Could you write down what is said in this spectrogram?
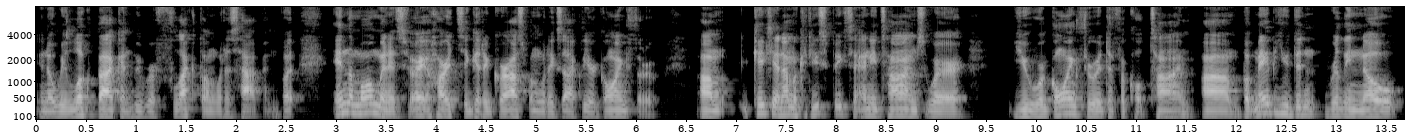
You know, we look back and we reflect on what has happened. But in the moment, it's very hard to get a grasp on what exactly you're going through. Um, Kiki and Emma, could you speak to any times where you were going through a difficult time, um, but maybe you didn't really know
